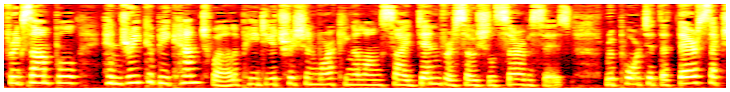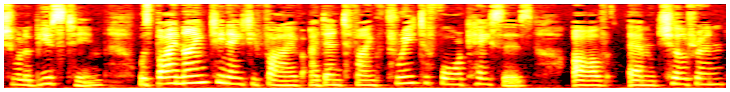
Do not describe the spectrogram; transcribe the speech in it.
For example, Hendrika B. Cantwell, a paediatrician working alongside Denver Social Services, reported that their sexual abuse team was by 1985 identifying three to four cases of um, children,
